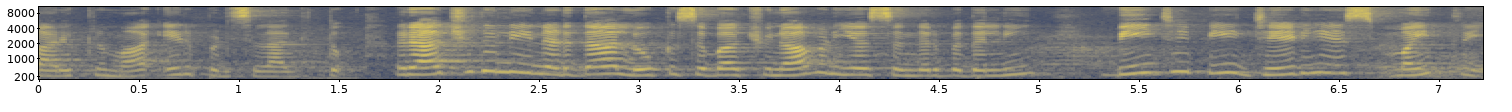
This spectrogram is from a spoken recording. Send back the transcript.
ಕಾರ್ಯಕ್ರಮ ಏರ್ಪಡಿಸಲಾಗಿತ್ತು. ರಾಜ್ಯದಲ್ಲಿ ನಡೆದ ಲೋಕಸಭಾ ಚುನಾವಣೆಯ ಸಂದರ್ಭದಲ್ಲಿ ಬಿಜೆಪಿ ಜೆಡಿಎಸ್ ಮೈತ್ರಿ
